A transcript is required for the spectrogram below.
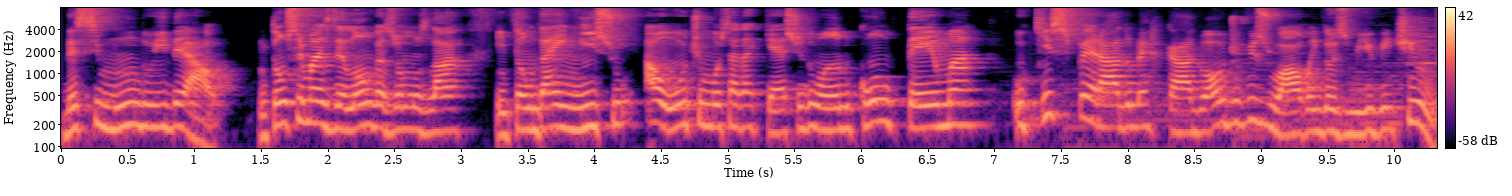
desse mundo ideal. Então, sem mais delongas, vamos lá então dar início ao último Mostrada Cast do ano com o tema O que esperar do mercado audiovisual em 2021.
